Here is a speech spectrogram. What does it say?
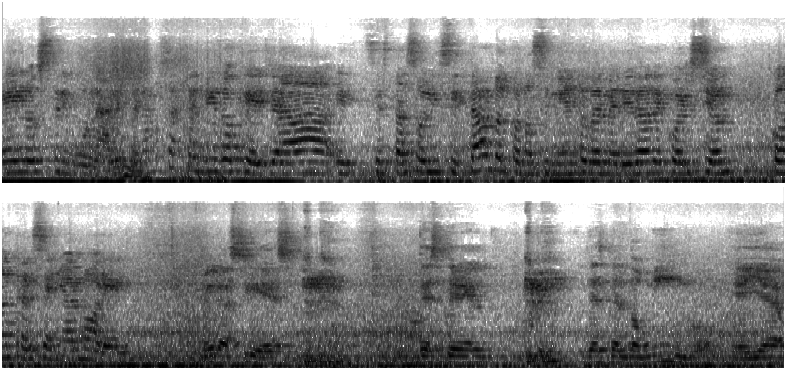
en los tribunales. Tenemos entendido que ya eh, se está solicitando el conocimiento de medida de coerción contra el señor Morel. Mira, así es. Desde el, desde el domingo ella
